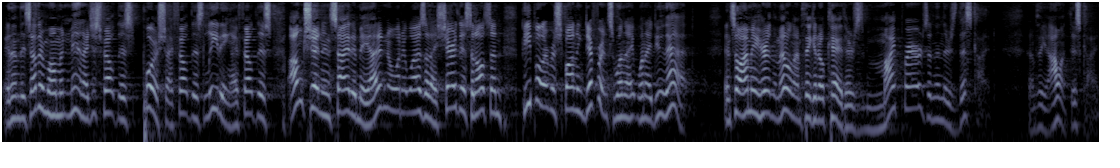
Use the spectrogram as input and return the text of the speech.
And then this other moment, man, I just felt this push. I felt this leading. I felt this unction inside of me. I didn't know what it was, and I shared this, and all of a sudden, people are responding different when I when I do that. And so I'm here in the middle, and I'm thinking, okay, there's my prayers, and then there's this kind. And I'm thinking, I want this kind.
